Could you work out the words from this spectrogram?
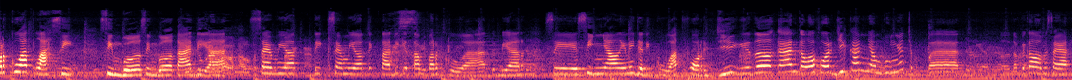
Perkuatlah si simbol-simbol tadi Tunjukkan ya semiotik semiotik tadi kita perkuat biar si sinyal ini jadi kuat 4G gitu kan. Kalau 4G kan nyambungnya cepet gitu. Tapi kalau misalnya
